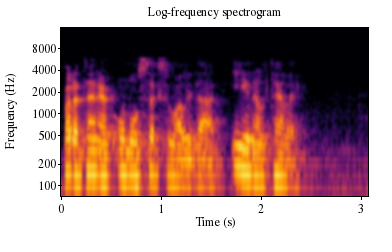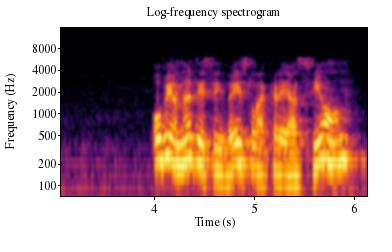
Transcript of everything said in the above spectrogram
para tener homosexualidad y en el tele. Obviamente si ves la creación,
